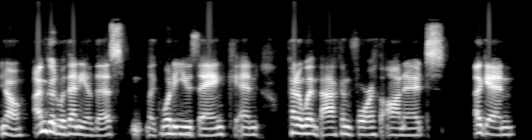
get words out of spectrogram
you know, I'm good with any of this. Like, what do you mm-hmm. think? And kind of went back and forth on it again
